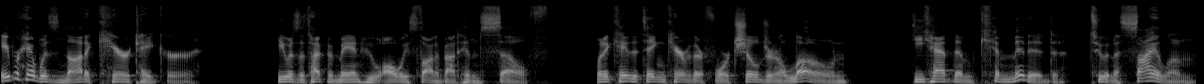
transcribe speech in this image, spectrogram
Abraham was not a caretaker. He was the type of man who always thought about himself. When it came to taking care of their four children alone, he had them committed to an asylum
